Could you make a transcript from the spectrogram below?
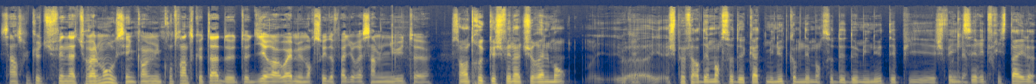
c'est un truc que tu fais naturellement ou c'est quand même une contrainte que tu as de te dire euh, ouais, mes morceaux ils doivent pas durer 5 minutes euh, C'est un truc que je fais naturellement. Euh, je peux faire des morceaux de 4 minutes comme des morceaux de 2 minutes. Et puis, je fais une série de freestyle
